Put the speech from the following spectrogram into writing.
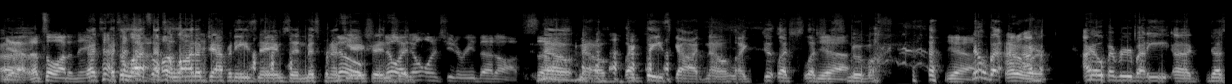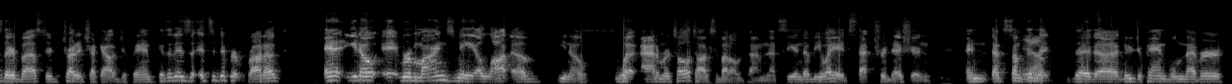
Yeah, Uh, that's a lot of names. that's, that's a lot. That's a lot of Japanese names and mispronunciations. no, I and- don't want you to read that off. So, No, no. Like, please, God, no. Like, just, let's let's Yeah. just move on. Yeah, no, but that'll I, work. I hope everybody uh, does their best to try to check out Japan because it is it's a different product, and you know it reminds me a lot of you know what Adam Rotella talks about all the time, and that's the NWA. It's that tradition, and that's something Yeah. that that uh, New Japan will never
